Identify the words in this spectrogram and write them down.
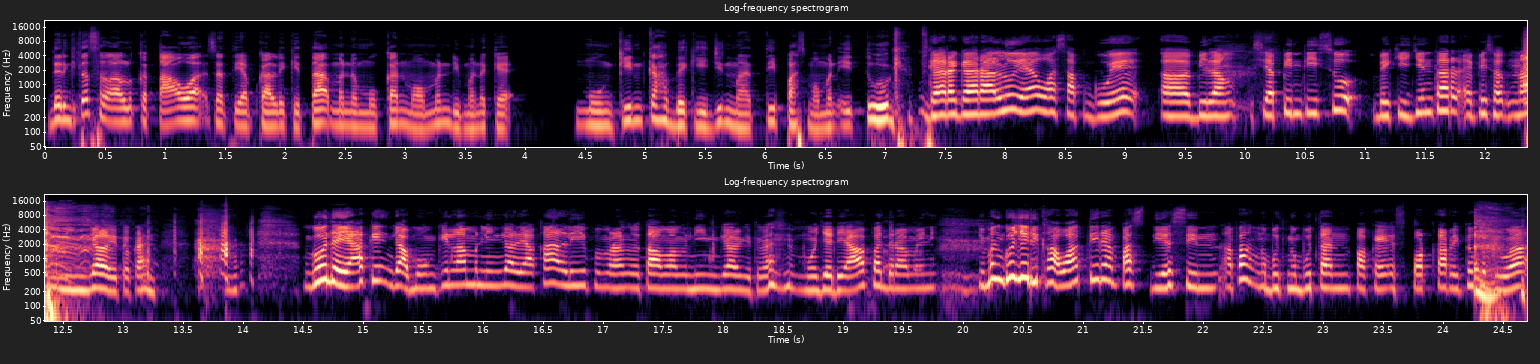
dan kita selalu ketawa setiap kali kita menemukan momen di mana kayak mungkinkah Becky Jin mati pas momen itu gitu. Gara-gara lu ya WhatsApp gue eh, bilang siapin tisu Becky Jin ntar episode 6 meninggal gitu kan. gue udah yakin nggak mungkin lah meninggal ya kali pemeran utama meninggal gitu kan. Mau jadi apa drama ini? Cuman gue jadi khawatir yang pas dia scene apa ngebut-ngebutan pakai sport car itu berdua.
